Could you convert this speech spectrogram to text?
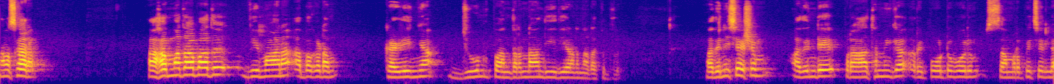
നമസ്കാരം. അഹമ്മദാബാദ് വിമാന അപകടം കഴിഞ്ഞ ജൂൺ പന്ത്രണ്ടാം തീയതിയാണ് നടക്കുന്നത്. അതിനുശേഷം അതിന്റെ പ്രാഥമിക റിപ്പോർട്ട് പോലും സമർപ്പിച്ചില്ല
